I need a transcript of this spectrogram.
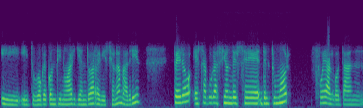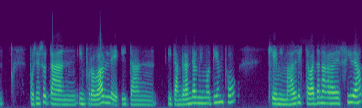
y, tuvo que continuar yendo a revisión a Madrid. Pero esa curación de ese, del tumor fue algo tan, pues eso, tan improbable y tan, y tan grande al mismo tiempo que mi madre estaba tan agradecida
